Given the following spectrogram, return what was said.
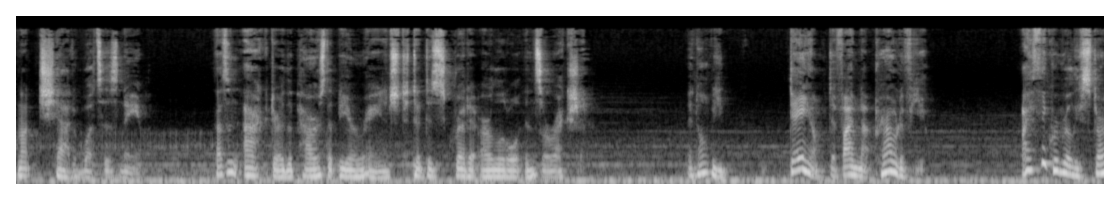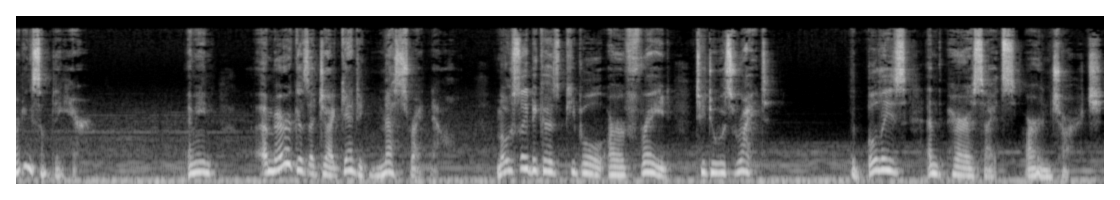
not Chad, what's his name. As an actor, the powers that be arranged to discredit our little insurrection. And I'll be damned if I'm not proud of you. I think we're really starting something here. I mean, America's a gigantic mess right now, mostly because people are afraid to do what's right. The bullies and the parasites are in charge.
